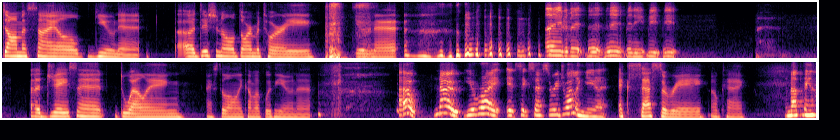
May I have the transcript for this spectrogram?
domicile unit, additional dormitory unit. Adjacent dwelling. I still only come up with unit. Oh no, you're right. It's accessory dwelling unit. Accessory. Okay. Nothing,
